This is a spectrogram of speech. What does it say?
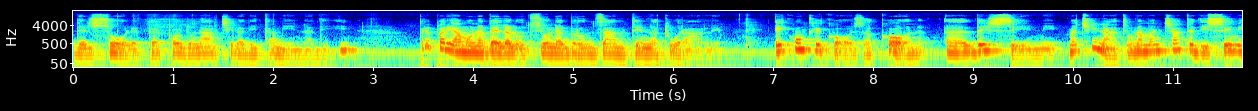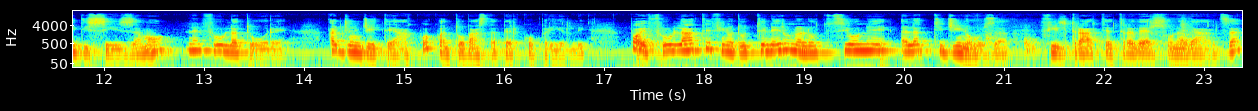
del sole per poi donarci la vitamina D, prepariamo una bella lozione abbronzante naturale e con che cosa? Con eh, dei semi. Macinate una manciata di semi di sesamo nel frullatore. Aggiungete acqua quanto basta per coprirli. Poi frullate fino ad ottenere una lozione lattiginosa. Filtrate attraverso una garza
